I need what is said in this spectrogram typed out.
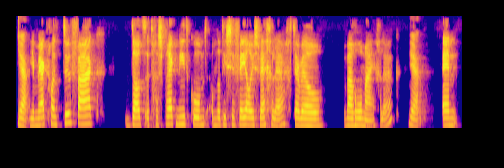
Ja. Je merkt gewoon te vaak dat het gesprek niet komt omdat die cv al is weggelegd. Terwijl, waarom eigenlijk? Ja. En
